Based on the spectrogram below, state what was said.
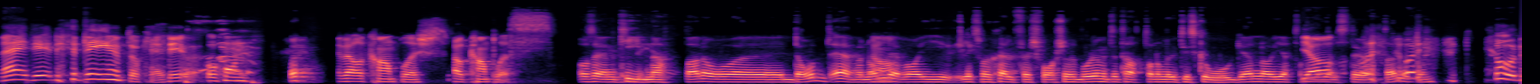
Nej, det, det, det är ju inte okej. Det- Och hon är väl accomplish, accomplice. Och sen kidnappad och eh, Dodd. Även om Ja. det var i liksom självförsvar så borde de inte tagit honom ut i skogen och gett honom Ja, elstötar. och- och- Liksom. Hon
